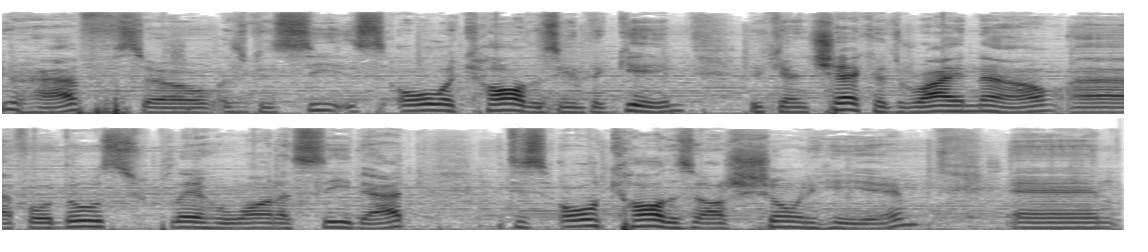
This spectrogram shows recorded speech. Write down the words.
you have. So as you can see, it's all the cards in the game. You can check it right now. Uh, for those players who wanna see that, it is all cards are shown here, and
